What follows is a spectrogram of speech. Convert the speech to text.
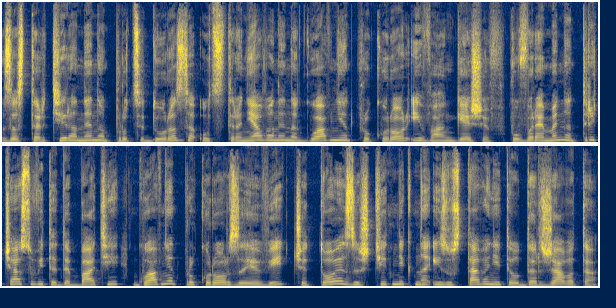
за стартиране на процедура за отстраняване на главният прокурор Иван Гешев. По време на тричасовите дебати главният прокурор заяви, че той е защитник на изоставените от държавата,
